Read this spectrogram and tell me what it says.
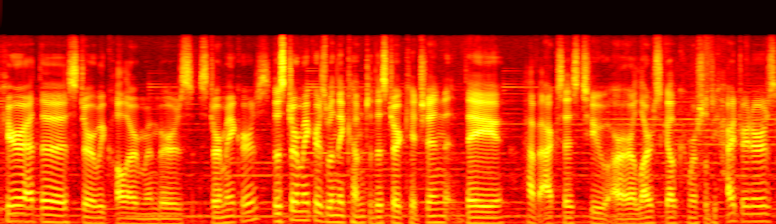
Here at the Stir, we call our members stir makers. The stir makers, when they come to the Stir kitchen, they have access to our large-scale commercial dehydrators,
